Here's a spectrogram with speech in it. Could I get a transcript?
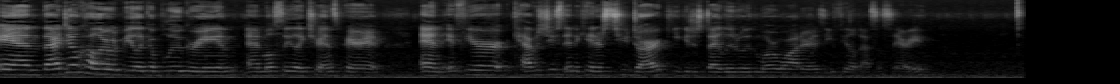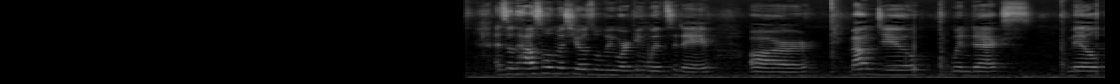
And the ideal color would be like a blue green and mostly like transparent. And if your cabbage juice indicator is too dark, you could just dilute it with more water as you feel necessary. And so the household materials we'll be working with today are Mountain Dew, Windex, milk,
